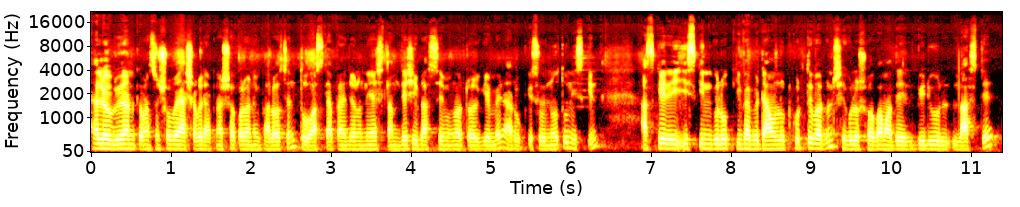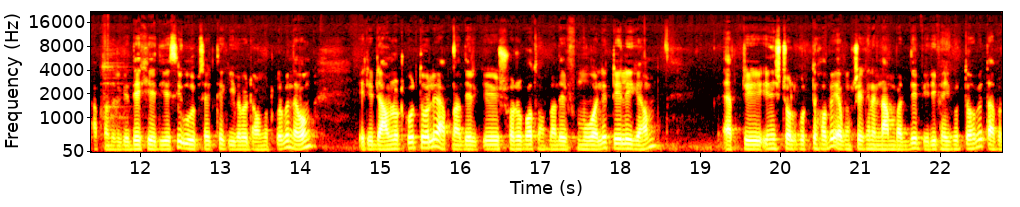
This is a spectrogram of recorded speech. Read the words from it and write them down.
হ্যালো এভরিওয়ান কেমন আছেন সবাই? আশা করি আপনারা সকলে অনেক ভালো আছেন। তো আজকে আপনার জন্য নিয়ে আসলাম দেশি বাস সিমুলেটর গেমের আরও কিছু নতুন স্কিন। আজকের এই স্কিনগুলো কীভাবে ডাউনলোড করতে পারবেন সেগুলো সব আমাদের ভিডিও লাস্টে আপনাদেরকে দেখিয়ে দিয়েছি ওয়েবসাইট থেকে কীভাবে ডাউনলোড করবেন এবং এটি ডাউনলোড করতে হলে আপনাদেরকে সর্বপ্রথম আপনাদের মোবাইলে টেলিগ্রাম অ্যাপটি ইনস্টল করতে হবে এবং সেখানে নাম্বার দিয়ে ভেরিফাই করতে হবে। তারপর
